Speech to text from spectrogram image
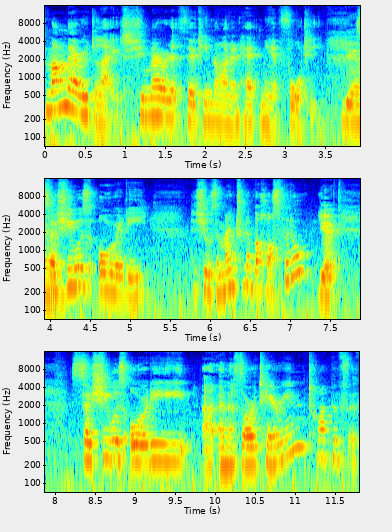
mum married late. She married at 39 and had me at 40. Yeah. So she was already, she was a matron of a hospital. Yeah. So she was already uh, an authoritarian type of, of,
